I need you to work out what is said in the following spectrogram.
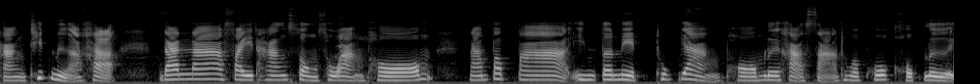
ทางทิศเหนือค่ะ ด้านหน้าไฟทางส่งสว่างพร้อม น้ำประปา อินเทอร์เน็ตทุกอย่างพร้อมเลยค่ะ สาธารณูปโภคครบเลย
